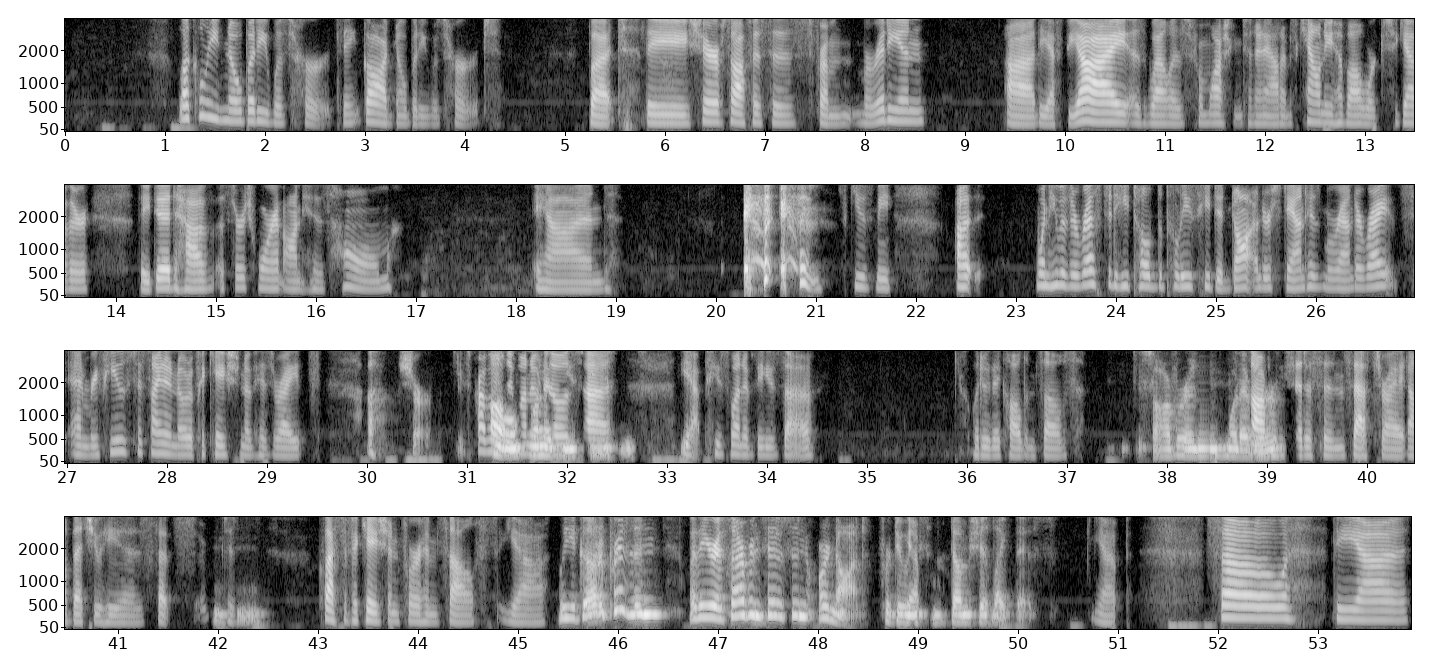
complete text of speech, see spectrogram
Luckily nobody was hurt. Thank God nobody was hurt. But the sheriff's offices from Meridian, uh, the FBI, as well as from Washington and Adams County, have all worked together. They did have a search warrant on his home. And, excuse me, uh, when he was arrested, he told the police he did not understand his Miranda rights and refused to sign a notification of his rights. Oh, sure. He's probably Oh, one, of those. these uh, yep, he's one of these. Uh, what do they call themselves? sovereign, whatever. Sovereign citizens. That's right. I'll bet you he is. That's his Mhm. classification for himself. Yeah. Well, you go to prison whether you're a sovereign citizen or not for doing Yep. some dumb shit like this. Yep. So the uh,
